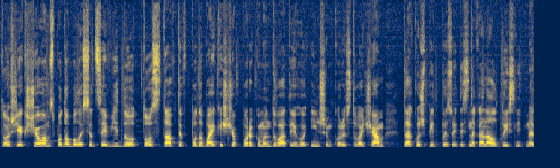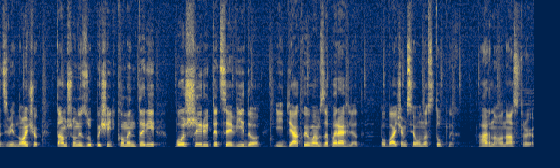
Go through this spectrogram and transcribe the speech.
Тож, якщо вам сподобалося це відео, то ставте вподобайки, щоб порекомендувати його іншим користувачам. Також підписуйтесь на канал, тисніть на дзвіночок, там ж унизу пишіть коментарі, поширюйте це відео. І дякую вам за перегляд. Побачимося у наступних. Гарного настрою!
